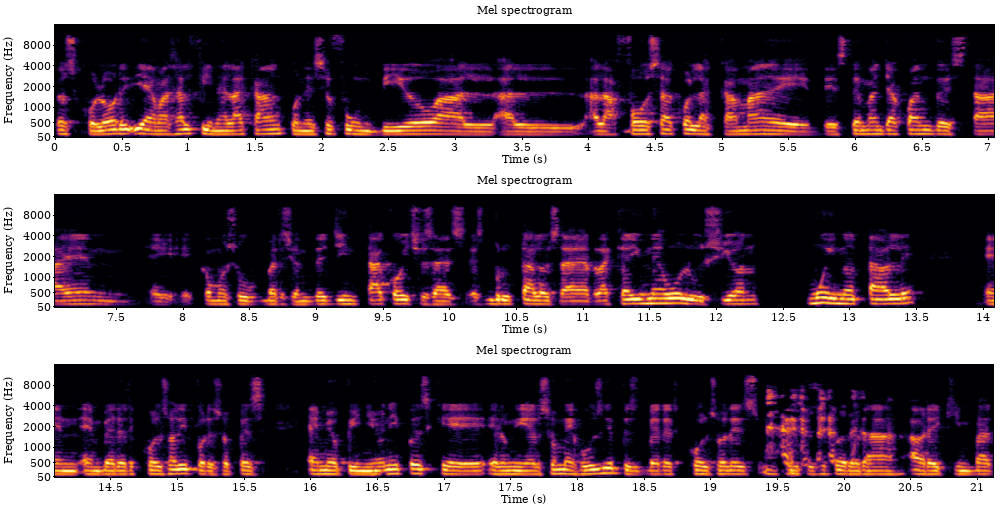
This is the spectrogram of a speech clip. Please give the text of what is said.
los colores, y además al final acaban con ese fundido al, al, a la fosa con la cama de, de este man ya cuando está en eh, como su versión de Jim Takovich, o sea, es, brutal, o sea, de verdad que hay una evolución muy notable en, en Better Call Saul y por eso pues en mi opinión y pues que el universo me juzgue pues Better Call Saul es un poquito superior a, Breaking Bad.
